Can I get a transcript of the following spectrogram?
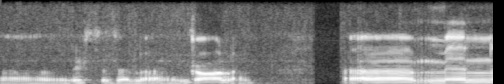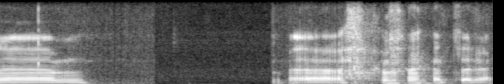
uh, riktigt jävla galen. Uh, men... Uh, vad heter det?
